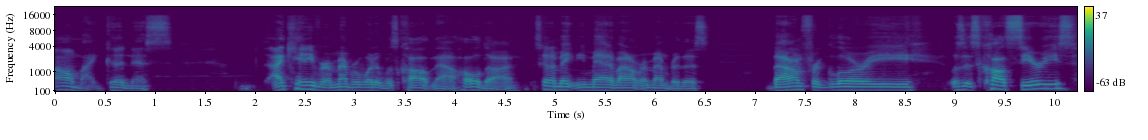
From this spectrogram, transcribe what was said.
oh my goodness. I can't even remember what it was called now. Hold on. It's to make me mad if I don't remember this. Bound for Glory was it called series?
